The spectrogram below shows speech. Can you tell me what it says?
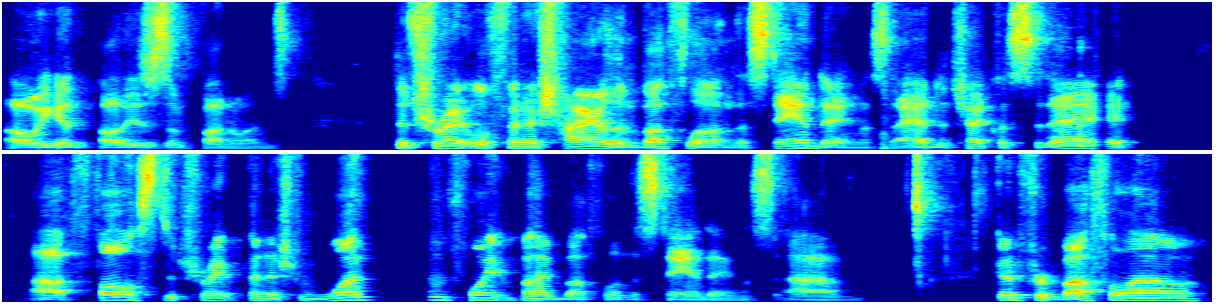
Oh, we get, oh, these are some fun ones. Detroit will finish higher than Buffalo in the standings. I had to check this today. Uh, false. Detroit finished one point behind Buffalo in the standings. Um, good for Buffalo.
